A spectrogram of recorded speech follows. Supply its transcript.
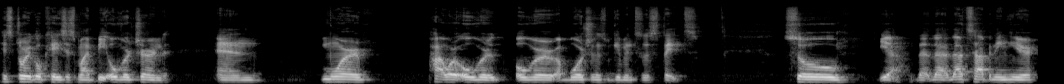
historical cases might be overturned and more power over over abortions given to the states. So yeah, that, that that's happening here.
